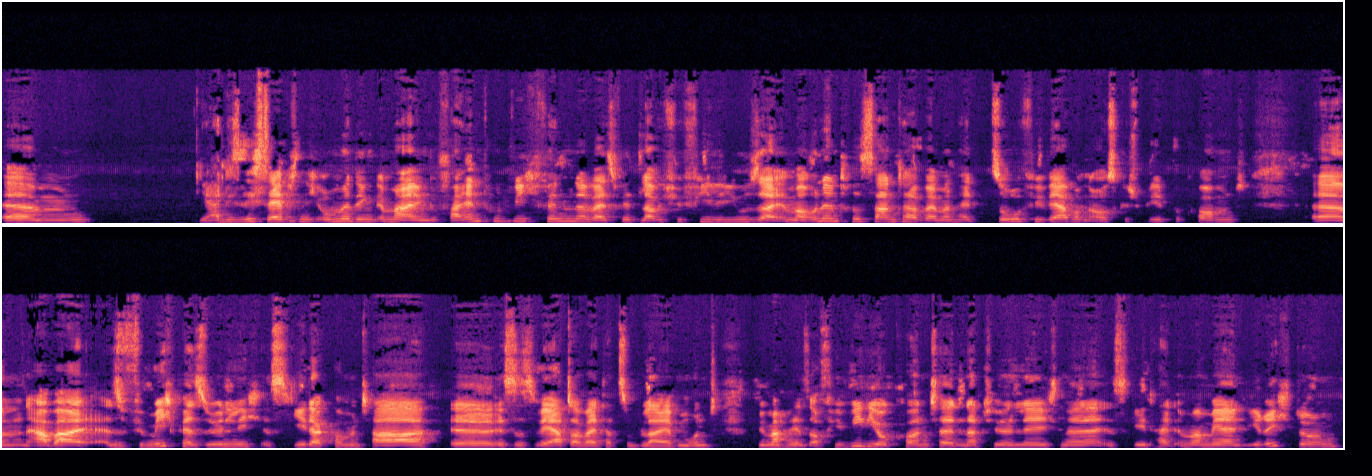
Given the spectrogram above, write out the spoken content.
Ähm, ja, die sich selbst nicht unbedingt immer einen Gefallen tut, wie ich finde, weil es wird, glaube ich, für viele User immer uninteressanter, weil man halt so viel Werbung ausgespielt bekommt. Ähm, aber also für mich persönlich ist jeder Kommentar äh, ist es wert, da weiter zu bleiben. Und wir machen jetzt auch viel Videocontent natürlich. Ne? Es geht halt immer mehr in die Richtung.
